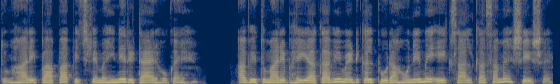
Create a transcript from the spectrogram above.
तुम्हारे पापा पिछले महीने रिटायर हो गए हैं। अभी तुम्हारे भैया का भी मेडिकल पूरा होने में एक साल का समय शेष है।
